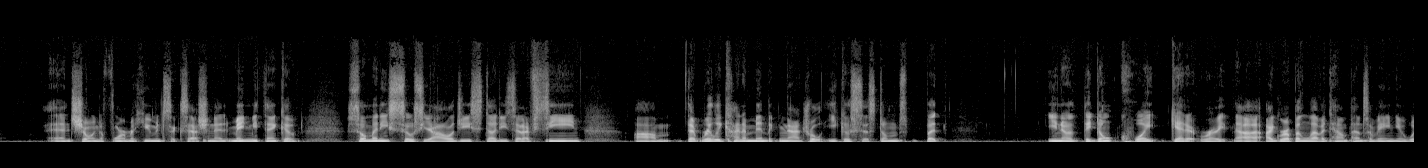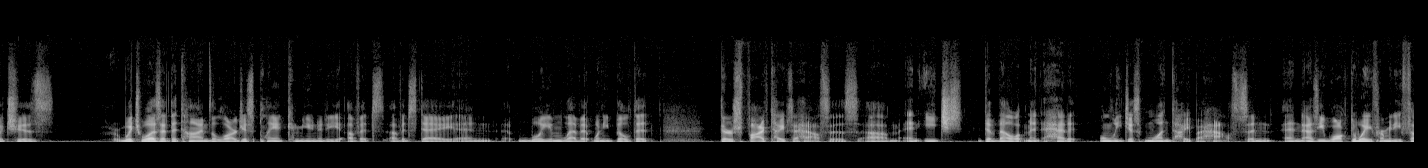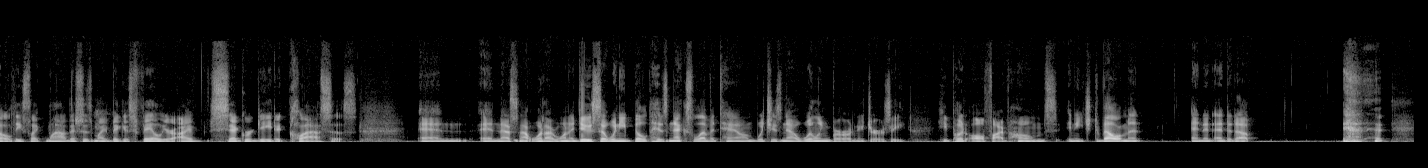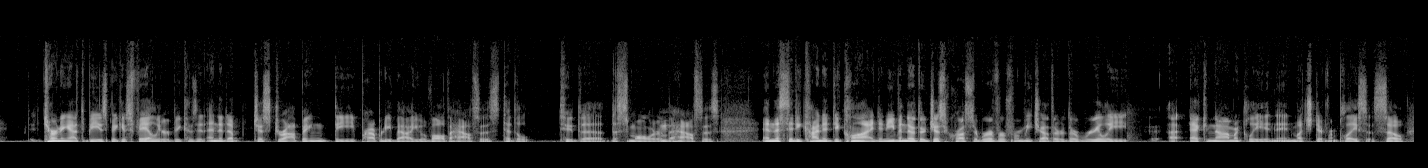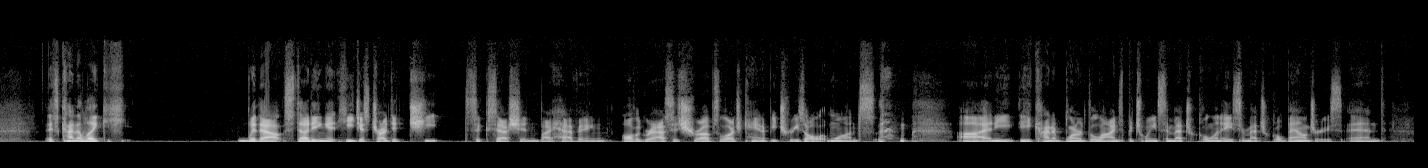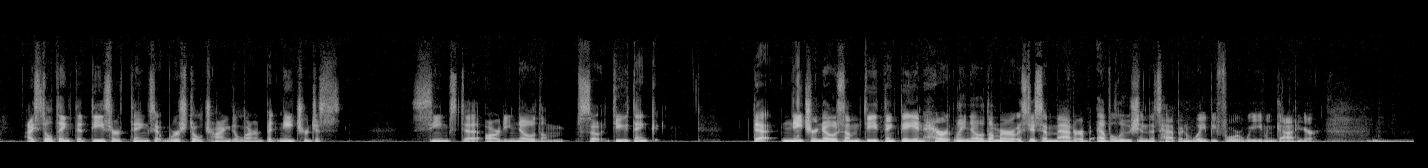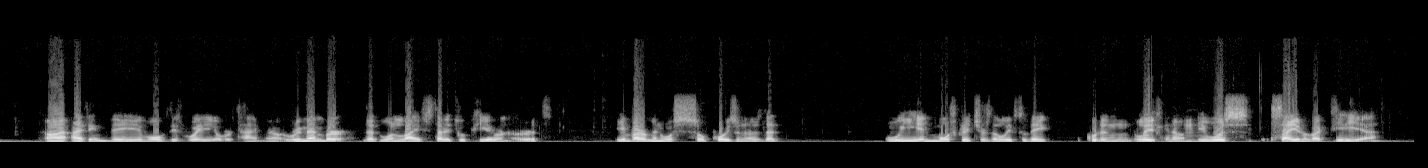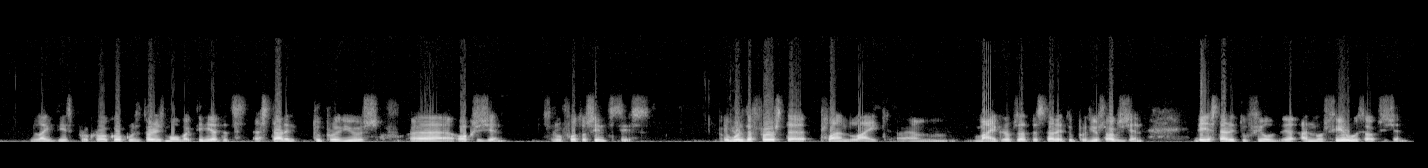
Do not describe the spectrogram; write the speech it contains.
and showing a form of human succession. And it made me think of so many sociology studies that I've seen um, that really kind of mimic natural ecosystems, but you know they don't quite get it right. Uh, I grew up in Levittown, Pennsylvania, which is which was at the time the largest plant community of its of its day. And William Levitt, when he built it, there's five types of houses, um, and each development had only just one type of house. And and as he walked away from it, he felt he's like, wow, this is my biggest failure. I've segregated classes. And and that's not what I want to do. So when he built his next Levittown, which is now Willingboro, New Jersey, he put all five homes in each development, and it ended up turning out to be his biggest failure because it ended up just dropping the property value of all the houses to the to the the smaller of the mm-hmm. houses, and the city kind of declined. And even though they're just across the river from each other, they're really uh, economically in, in much different places. So it's kind of like he, without studying it, he just tried to cheat succession by having all the grasses, shrubs, large canopy trees all at once. uh, and he, he kind of blurred the lines between symmetrical and asymmetrical boundaries. And I still think that these are things that we're still trying to learn, but nature just seems to already know them. So, do you think that nature knows them? Do you think they inherently know them, or it was just a matter of evolution that's happened way before we even got here? I think they evolved this way over time. You know, remember that when life started to appear on Earth, the environment was so poisonous that we and most creatures that live today couldn't live. You know, mm-hmm. it was cyanobacteria like this Prochlorococcus, very small bacteria that started to produce uh, oxygen through photosynthesis. Okay. They were the first uh, plant-like um, microbes that started to produce oxygen. They started to fill the atmosphere with oxygen.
